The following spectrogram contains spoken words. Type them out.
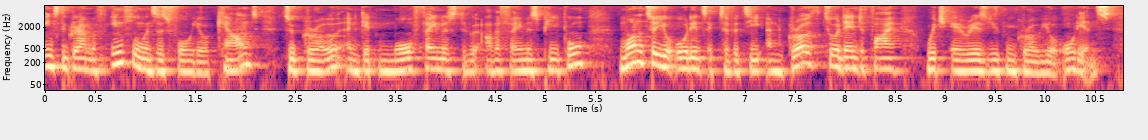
Instagram of influencers for your account to grow and get more famous through other famous people, monitor your audience activity and growth to identify which areas you can grow your audience.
